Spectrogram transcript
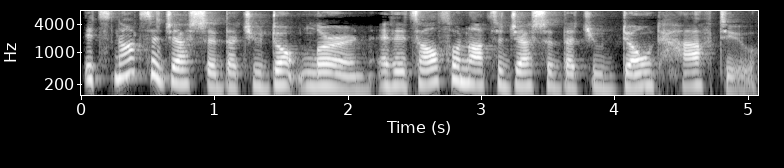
It's not suggested that you don't learn, and it's also not suggested that you don't have to.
